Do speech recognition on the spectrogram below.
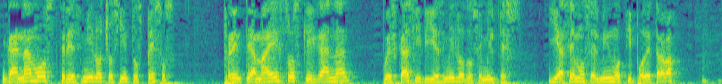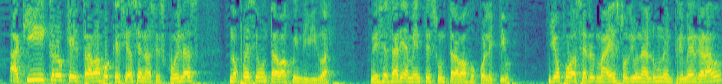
Ganamos 3.800 pesos frente a maestros que ganan pues casi 10.000 o 12.000 pesos y hacemos el mismo tipo de trabajo. Aquí creo que el trabajo que se hace en las escuelas no puede ser un trabajo individual, necesariamente es un trabajo colectivo. Yo puedo ser maestro de un alumno en primer grado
